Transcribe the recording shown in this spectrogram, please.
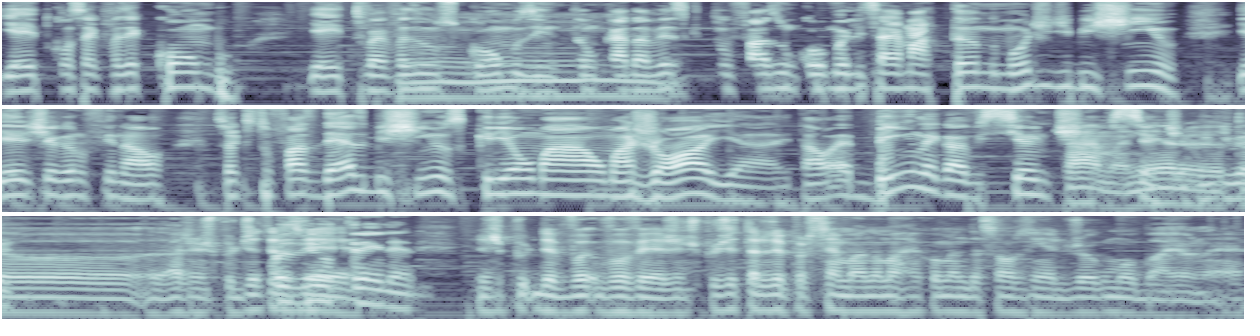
e aí tu consegue fazer combo. E aí tu vai fazendo uns combos, então cada vez que tu faz um combo, ele sai matando um monte de bichinho e aí ele chega no final. Só que se tu faz 10 bichinhos, cria uma, uma joia e tal. É bem legal, viciante. Ah, viciante, maneiro. Tô... A gente podia trazer... o trailer. A gente, vou ver, a gente podia trazer por semana uma recomendaçãozinha de jogo mobile, né?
